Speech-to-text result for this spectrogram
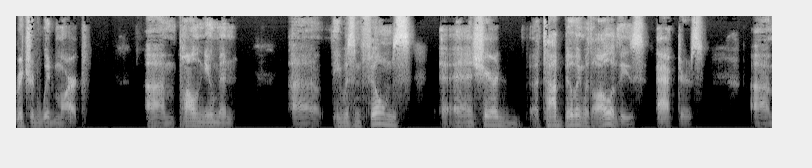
Richard Widmark, um, Paul Newman. Uh, he was in films and shared a top billing with all of these actors. Um,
